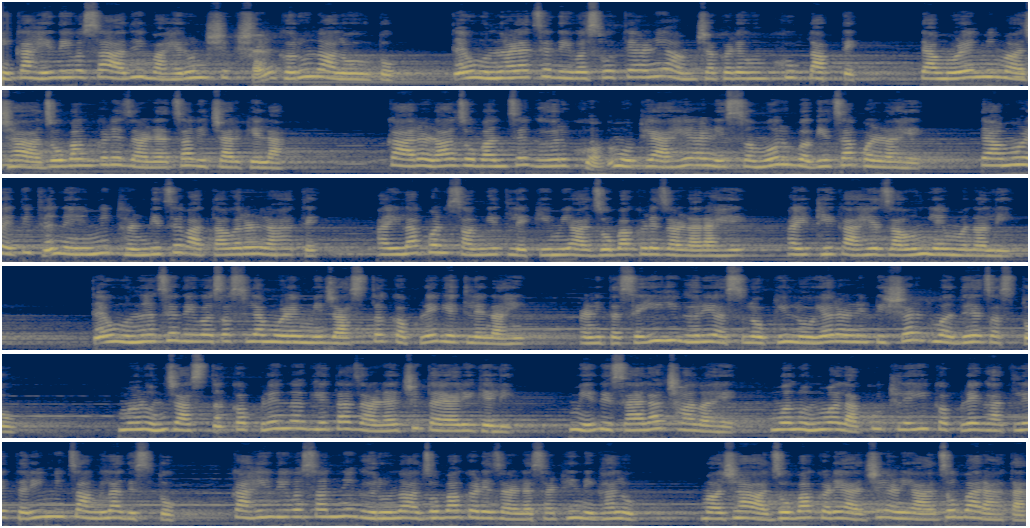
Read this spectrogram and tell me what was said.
मी काही दिवसाआधी बाहेरून शिक्षण करून आलो होतो. ते उन्हाळ्याचे दिवस होते आणि आमच्याकडे ऊन खूप तापते. त्यामुळे मी माझ्या आजोबांकडे जाण्याचा विचार केला. कारण आजोबांचे घर खूप मोठे आहे आणि समोर बगीचा पण आहे. त्यामुळे तिथे नेहमी थंडीचे वातावरण राहते. आईला पण सांगितले की मी आजोबाकडे जाणार आहे. आई ठीक आहे जाऊन ये म्हणाली. ते उन्हाचे दिवस असल्यामुळे मी जास्त कपडे घेतले नाही. आणि तसेही घरी असलो की लोयर आणि टी शर्ट मध्येच असतो. म्हणून जास्त कपडे न घेता जाण्याची तयारी केली. मी दिसायला छान आहे. म्हणून मला कुठलेही कपडे घातले तरी मी चांगला दिसतो. काही दिवसांनी घरून आजोबाकडे जाण्यासाठी निघालो. माझ्या आजोबाकडे आजी आणि आजोबा राहतात.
